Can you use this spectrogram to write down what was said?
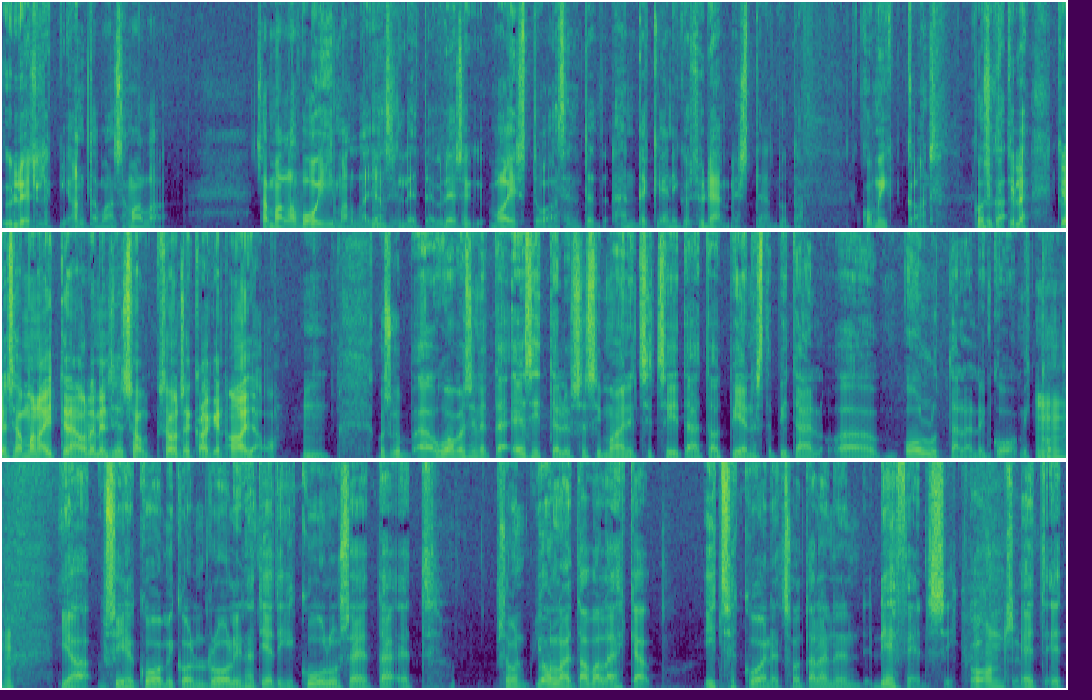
yleisöllekin antamaan samalla, samalla voimalla ja mm. sille, että yleisö vaistoaa sen, että hän tekee niin sydämestään tuota komikkaansa. Koska-. Kyllä, kyllä se omana itsenään oleminen, se on, se on se kaiken A ja O. Mm. Koska äh, huomasin, että esittelyssäsi mainitsit siitä, että olet pienestä pitäen äh, ollut tällainen koomikko. Mm. Ja siihen koomikon rooliinhan tietenkin kuuluu se, että, että se on jollain tavalla ehkä itse koen, että se on tällainen defenssi. On se. Et, et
